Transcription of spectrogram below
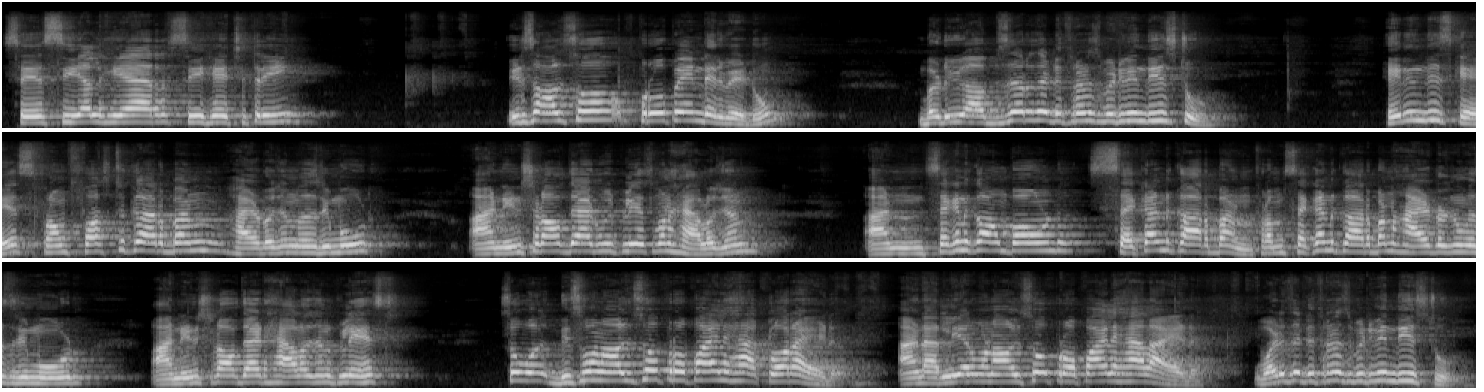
Say Cl here, CH3. It is also propane derivative. But you observe the difference between these two. Here in this case, from first carbon, hydrogen was removed and instead of that we place one halogen and second compound second carbon. From second carbon hydrogen was removed. And instead of that halogen placed. So uh, this one also propyl chloride. And earlier one also propyl halide. What is the difference between these two?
